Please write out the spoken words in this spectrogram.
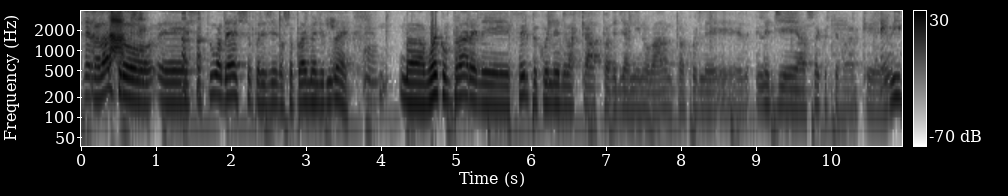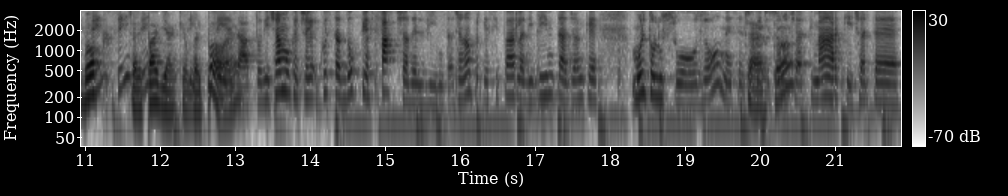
Tra Versace. l'altro, eh, se tu adesso, per esempio, lo saprai meglio di me, ma vuoi comprare le felpe, quelle della K degli anni 90, quelle Legea, sai queste marche Sì, Reebok? sì, sì, cioè le paghi anche un bel po', Sì, eh? esatto. Diciamo che c'è questa doppia faccia del vintage, no? Perché si parla di vintage anche molto lussuoso, nel senso che ci Certo. sono certi marchi, certe-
